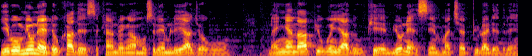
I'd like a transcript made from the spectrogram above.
မြေပုံမြို့နယ်ဒုက္ခသည်စခန်းတွေကမွတ်စလင်400ကျော်ကို နိုင်ငံသားပြုခွင့်ရသူအဖြစ်မြို့နယ်အစင်မှတ်ချက်ပြုလိုက်တဲ့တဲ့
